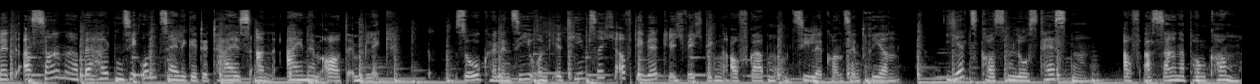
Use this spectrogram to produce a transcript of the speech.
Mit Asana behalten Sie unzählige Details an einem Ort im Blick. So können Sie und Ihr Team sich auf die wirklich wichtigen Aufgaben und Ziele konzentrieren. Jetzt kostenlos testen auf asana.com.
